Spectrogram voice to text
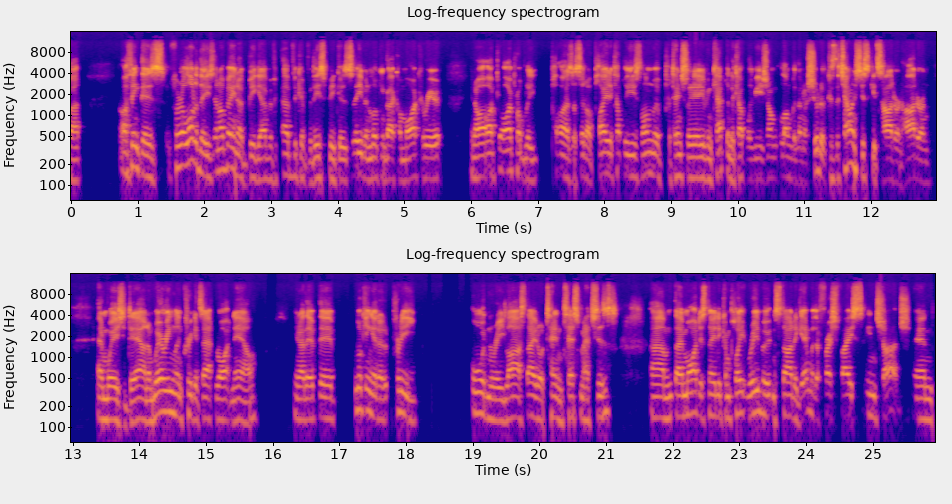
but I think there's for a lot of these, and I've been a big advocate for this because even looking back on my career, you know, I, I probably, as I said, I played a couple of years longer, potentially even captained a couple of years longer than I should have because the challenge just gets harder and harder and and wears you down. And where England cricket's at right now, you know, they're they're looking at a pretty ordinary last eight or 10 test matches, um, they might just need a complete reboot and start again with a fresh face in charge. And,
